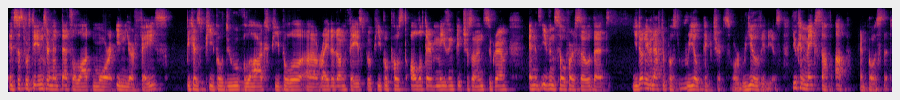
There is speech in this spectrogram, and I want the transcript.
it's just with the internet, that's a lot more in your face because people do vlogs, people uh, write it on Facebook, people post all of their amazing pictures on Instagram. And it's even so far so that you don't even have to post real pictures or real videos. You can make stuff up and post it.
